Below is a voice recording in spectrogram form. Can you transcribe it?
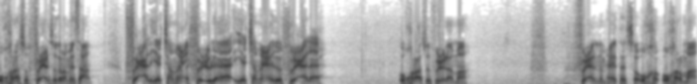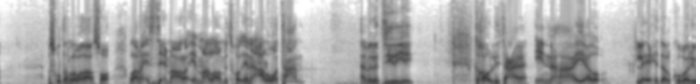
Ukhraaso fucal soo garamaysaan fucal iyo jamac fuclaa iyo jamaceedoo fucal ah ukhraasoo fucla maa fucalna maxay tahay soo ukhar maa isku dar labadaasoo lama isticmaalo imaa laba midkood inay al wataan ama la tiiriyey ka qowlihi tacaala innahaa iyadu laixda alkubari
